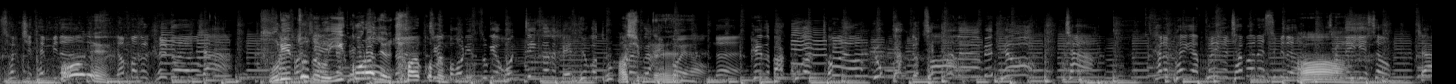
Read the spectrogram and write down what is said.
설치됩니다. 아니 연막을 긁어요. 자 불임톤으로 이 꼬라지를 쳐할 지금 거면 머릿속에 언젠가는 메테오가 돌 아쉽네. 거예요. 네. 그래서 마코가 좋아요. 욕탕도 이거 체크하나요 메테오? 자, 카르페가 프링을 잡아냈습니다. 아. 3대 2의 싸움. 자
